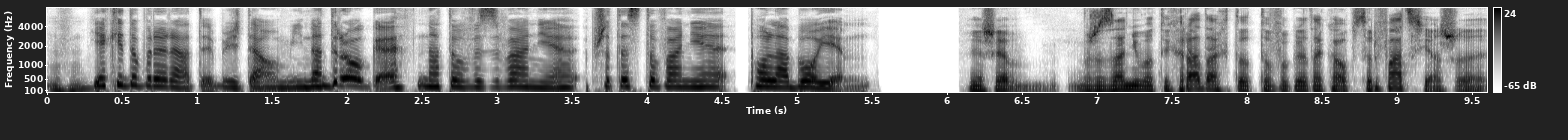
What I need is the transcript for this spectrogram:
Mhm. Jakie dobre rady byś dał mi na drogę, na to wyzwanie, przetestowanie pola bojem? Wiesz, ja może zanim o tych radach, to, to w ogóle taka obserwacja, że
